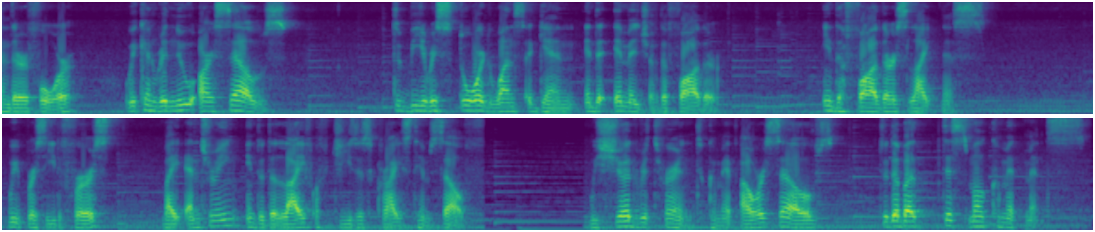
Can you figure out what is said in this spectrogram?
And therefore, we can renew ourselves to be restored once again in the image of the Father, in the Father's likeness. We proceed first by entering into the life of Jesus Christ Himself. We should return to commit ourselves to the baptismal commitments.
